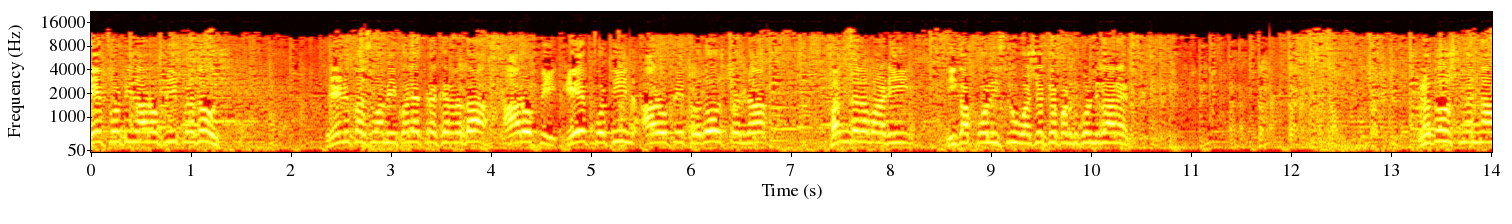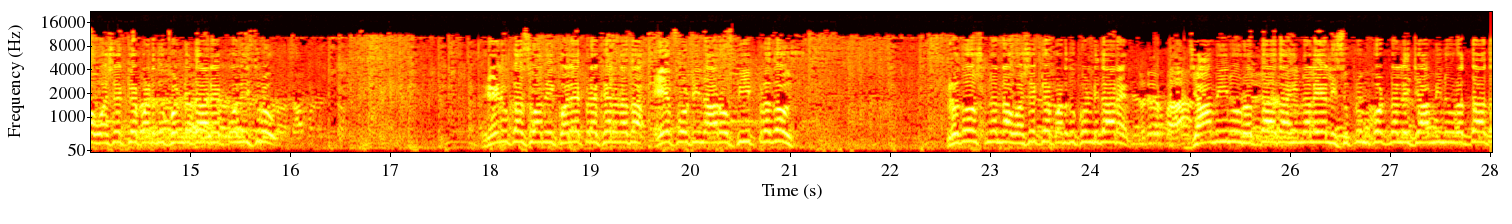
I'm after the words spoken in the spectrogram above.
ಎ ಫೋರ್ಟೀನ್ ಆರೋಪಿ ಪ್ರದೋಷ್. ರೇಣುಕಾಸ್ವಾಮಿ ಕೊಲೆ ಪ್ರಕರಣದ ಆರೋಪಿ ಎ ಫೋರ್ಟೀನ್ ಆರೋಪಿ ಪ್ರದೋಷ್ ಅನ್ನ ಬಂಧನ ಮಾಡಿ ಈಗ ಪೊಲೀಸರು ವಶಕ್ಕೆ ಪಡೆದುಕೊಂಡಿದ್ದಾರೆ. ಪ್ರದೋಷ್ನನ್ನ ವಶಕ್ಕೆ ಪಡೆದುಕೊಂಡಿದ್ದಾರೆ ಪೊಲೀಸರು. ರೇಣುಕಾಸ್ವಾಮಿ ಕೊಲೆ ಪ್ರಕರಣದ ಎ ಫೋರ್ಟೀನ್ ಆರೋಪಿ ಪ್ರದೋಷ್. ನನ್ನ ವಶಕ್ಕೆ ಪಡೆದುಕೊಂಡಿದ್ದಾರೆ. ಜಾಮೀನು ರದ್ದಾದ ಹಿನ್ನೆಲೆಯಲ್ಲಿ, ಸುಪ್ರೀಂ ಕೋರ್ಟ್ನಲ್ಲಿ ಜಾಮೀನು ರದ್ದಾದ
